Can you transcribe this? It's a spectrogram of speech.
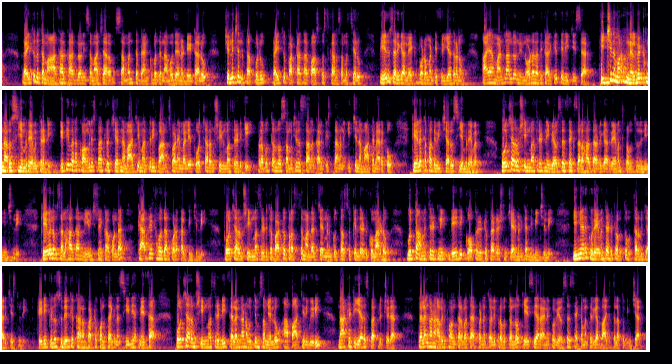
రైతులు తమ ఆధార్ కార్డులోని సమాచారం సంబంధిత బ్యాంకు వద్ద నమోదైన డేటాలు చిన్న చిన్న తప్పులు రైతు పట్టాదారు పాస్ పుస్తకాల సమస్యలు పేరు సరిగా లేకపోవడం వంటి ఫిర్యాదులను ఆయా మండలాల్లోని నోడల్ అధికారికి తెలియజేశారు. ఇచ్చిన మాట నిలబెట్టుకున్నారు సీఎం రేవంత్ రెడ్డి. ఇటీవల కాంగ్రెస్ పార్టీలో చేరిన మాజీ మంత్రి బాన్స్వాడ ఎమ్మెల్యే పోచారం శ్రీనివాసరెడ్డికి ప్రభుత్వంలో సముచిత స్థానం కల్పిస్తానని ఇచ్చిన మాట మేరకు కీలక పదవి ఇచ్చారు సీఎం రేవంత్. పోచారం శ్రీనివాసరెడ్డిని వ్యవసాయ శాఖ సలహాదారుడిగా రేవంత్ ప్రభుత్వం నియమించింది. కేవలం సలహాదారు నియమించడమే కాకుండా కేబినెట్ హోదాను కూడా కల్పించింది. పోచారం శ్రీనివాసరెడ్డితో పాటు ప్రస్తుత మండల చైర్మన్ గుత్తా సుఖేందర్ రెడ్డి కుమారుడు గుత్తా అమిత్ రెడ్డిని డైరీ కోఆపరేటివ్ ఫెడరేషన్ చైర్మన్గా నియమించింది. ఈ మేరకు రేవంత్ రెడ్డి ప్రభుత్వం ఉత్తర్వులు జారీ చేసింది. టీడీపీలో సుదీర్ఘకాలం పాటు కొనసాగిన సీనియర్ నేత పోచారం శ్రీనివాసరెడ్డి తెలంగాణ ఉద్యమ సమయంలో ఆ పార్టీని వీడి నాటి టీఆర్ఎస్ పార్టీలో చేరారు. తెలంగాణ ఆవిర్భావం తర్వాత ఏర్పడిన తొలి ప్రభుత్వంలో కేసీఆర్ ఆయనకు వ్యవసాయ శాఖ మంత్రిగా బాధ్యతలు అప్పగించారు.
